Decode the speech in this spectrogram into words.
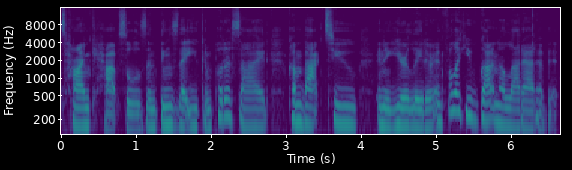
time capsules and things that you can put aside, come back to in a year later, and feel like you've gotten a lot out of it.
